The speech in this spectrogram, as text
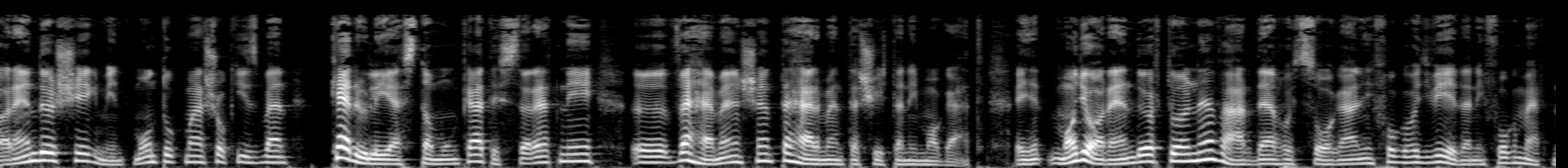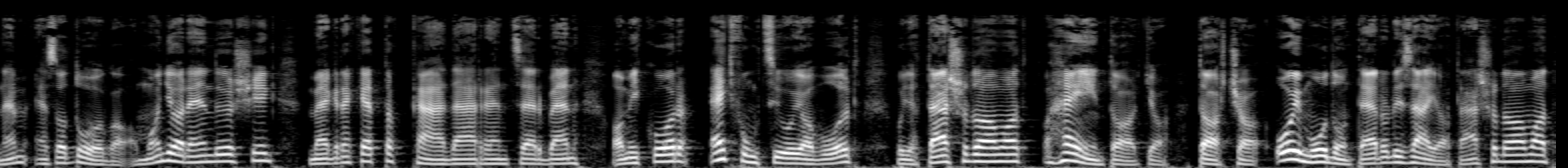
A rendőrség, mint mondtuk már sok ízben, kerüli ezt a munkát, és szeretné ö, vehemensen tehermentesíteni magát. Egy magyar rendőrtől ne várd el, hogy szolgálni fog, vagy védeni fog, mert nem ez a dolga. A magyar rendőrség megrekedt a Kádár rendszerben, amikor egy funkciója volt, hogy a társadalmat a helyén tartja, tartsa, oly módon terrorizálja a társadalmat,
